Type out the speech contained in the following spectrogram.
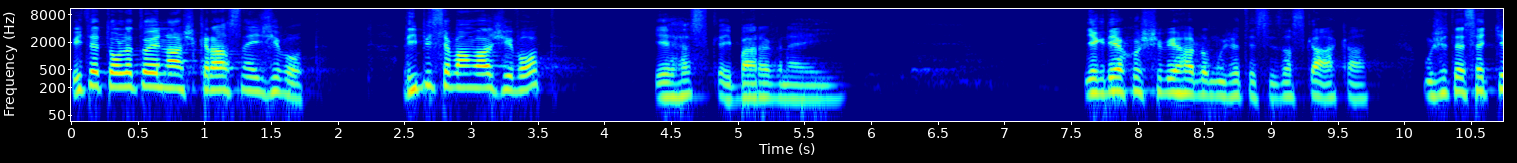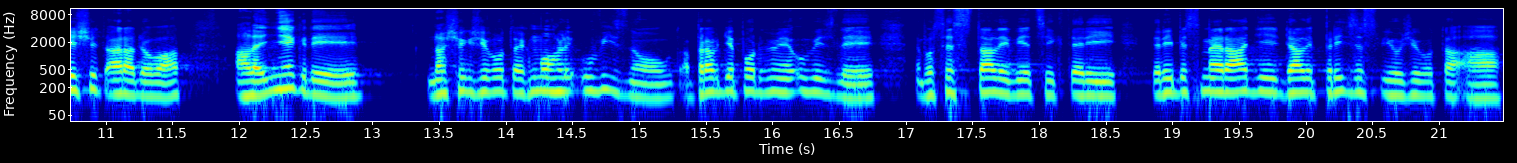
Víte, tohle je náš krásný život. Líbí se vám váš život? Je hezký, barevný. Někdy jako švihadlo můžete si zaskákat. Můžete se těšit a radovat, ale někdy v našich životech mohli uvíznout a pravděpodobně uvízli, nebo se staly věci, které bychom rádi dali pryč ze svého života a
